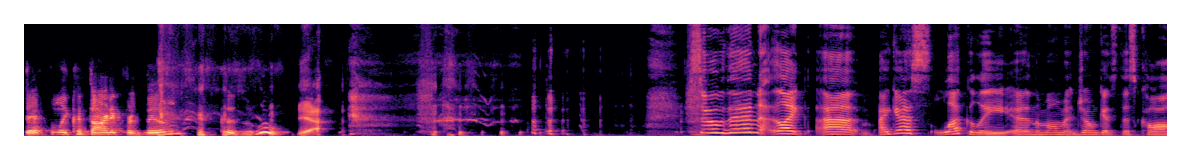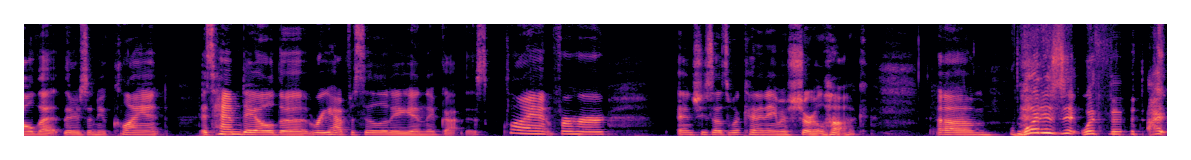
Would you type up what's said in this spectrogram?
definitely cathartic for them because yeah So then, like, uh, I guess luckily, in the moment Joan gets this call that there's a new client. It's Hemdale, the rehab facility, and they've got this client for her. And she says, "What kind of name is Sherlock?" Um, what is it with the I,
